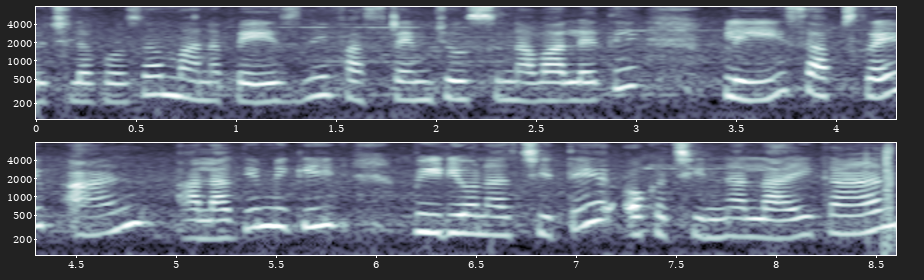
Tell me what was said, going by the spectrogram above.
రుచుల కోసం మన పేజ్ని ఫస్ట్ టైం చూస్తున్న వాళ్ళైతే ప్లీజ్ సబ్స్క్రైబ్ అండ్ అలాగే మీకు వీడియో నచ్చితే ఒక చిన్న లైక్ అండ్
